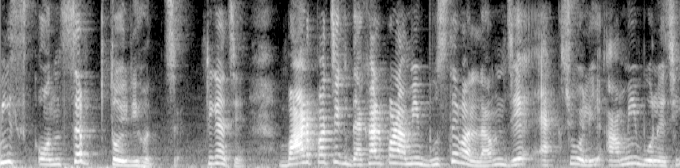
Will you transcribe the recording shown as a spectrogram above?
মিসকনসেপ্ট তৈরি হচ্ছে, ঠিক আছে? বার পাঁচেক দেখার পর আমি বুঝতে পারলাম যে অ্যাকচুয়ালি আমি বলেছি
